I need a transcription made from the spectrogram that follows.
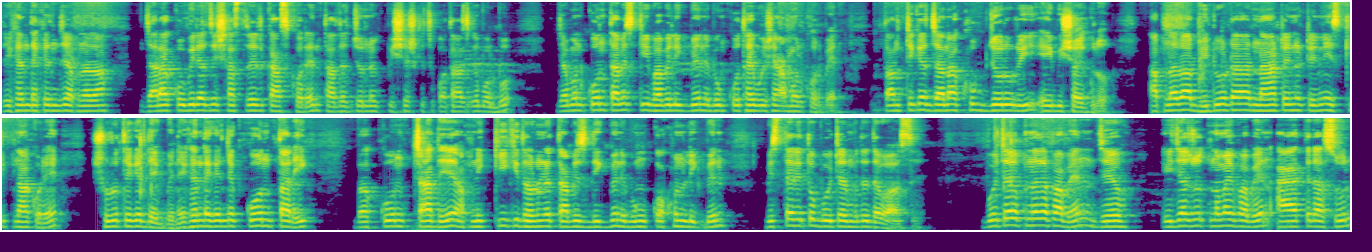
তো এখানে দেখেন যে আপনারা যারা কবিরাজি শাস্ত্রের কাজ করেন, তাদের জন্য বিশেষ কিছু কথা আজকে বলব। যেমন, কোন তাবিজ কীভাবে লিখবেন এবং কোথায় বসে আমল করবেন? তান্ত্রিকের জানা খুব জরুরি এই বিষয়গুলো। আপনারা ভিডিওটা না টেনে টেনে স্কিপ না করে শুরু থেকে দেখবেন। এখানে দেখেন যে কোন তারিখ বা কোন চাঁদে আপনি কি কি ধরনের তাবিজ লিখবেন এবং কখন লিখবেন বিস্তারিত বইটার মধ্যে দেওয়া আছে। বইটা আপনারা পাবেন যে ইজাজত নামায় পাবেন আয়াতের আসুল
